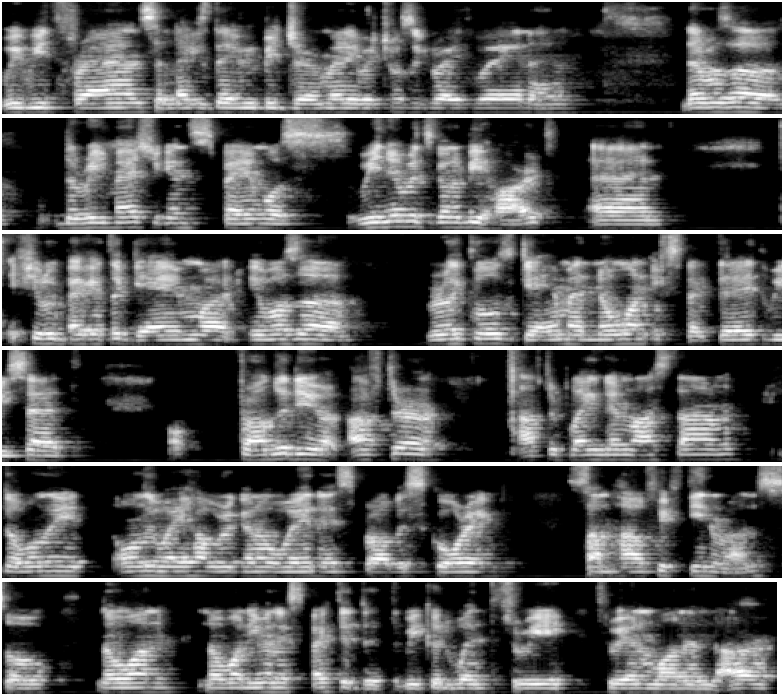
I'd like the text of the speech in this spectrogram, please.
we beat France, and next day we beat Germany, which was a great win. And there was a the rematch against Spain was we knew it's gonna be hard, and if you look back at the game, it was a really close game, and no one expected it. We said oh, probably after after playing them last time, the only only way how we're gonna win is probably scoring somehow 15 runs. So no one no one even expected that we could win three three and one, and our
